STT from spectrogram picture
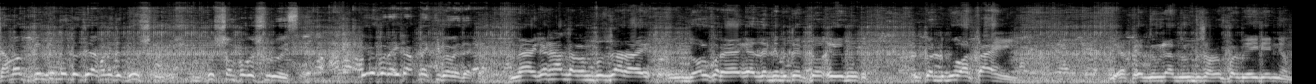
জামাত বিএনপির মধ্যে যে এখন এই যে দুঃস- দুঃসম্পর্ক শুরু হয়েছে, এই ব্যাপারে এটা আপনি কীভাবে দেখেন? না, এটা সাধারণ যারা দল করে, এদের নিমিত্ত একটু এই একটু একদম দোষারোপ করবে এইটাই নিয়ম।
